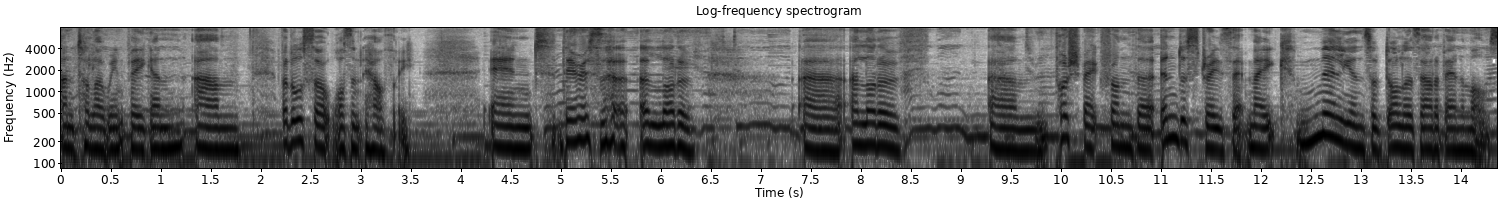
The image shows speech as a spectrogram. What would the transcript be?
until I went vegan, um, but also it wasn't healthy. And there is a, a lot of uh, a lot of um, pushback from the industries that make millions of dollars out of animals.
